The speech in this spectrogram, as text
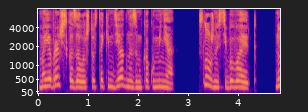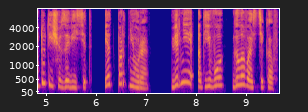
Моя врач сказала, что с таким диагнозом, как у меня, сложности бывают. Но тут еще зависит и от партнера. Вернее, от его головастиков.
